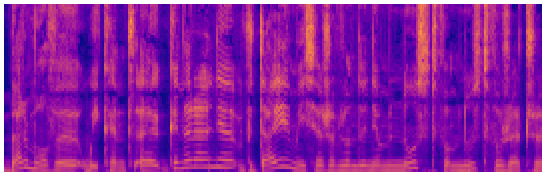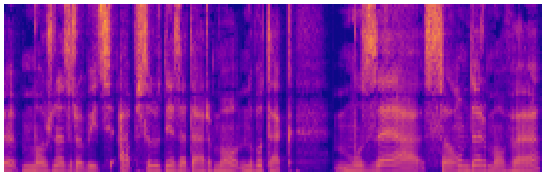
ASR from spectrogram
Darmowy weekend. E, generalnie wydaje mi się, że w Londynie mnóstwo, mnóstwo rzeczy można zrobić absolutnie za darmo, no bo tak, muzea są darmowe,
